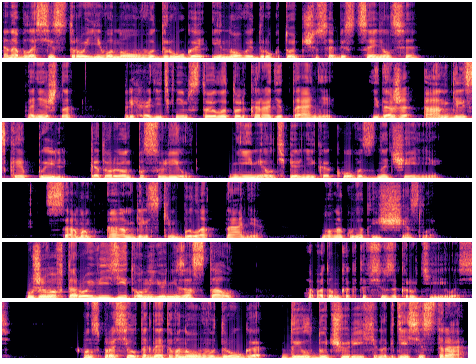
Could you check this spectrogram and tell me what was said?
она была сестрой его нового друга, и новый друг тотчас обесценился. Конечно, приходить к ним стоило только ради Тани, и даже ангельская пыль, которую он посулил, не имела теперь никакого значения. Самым ангельским была Таня, но она куда-то исчезла. Уже во второй визит он ее не застал, а потом как-то все закрутилось. Он спросил тогда этого нового друга, Дылду Чурихина, где сестра?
